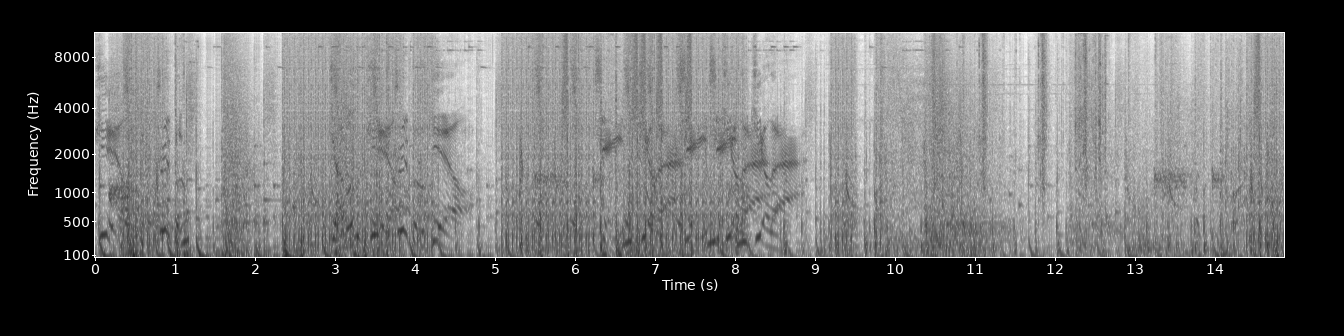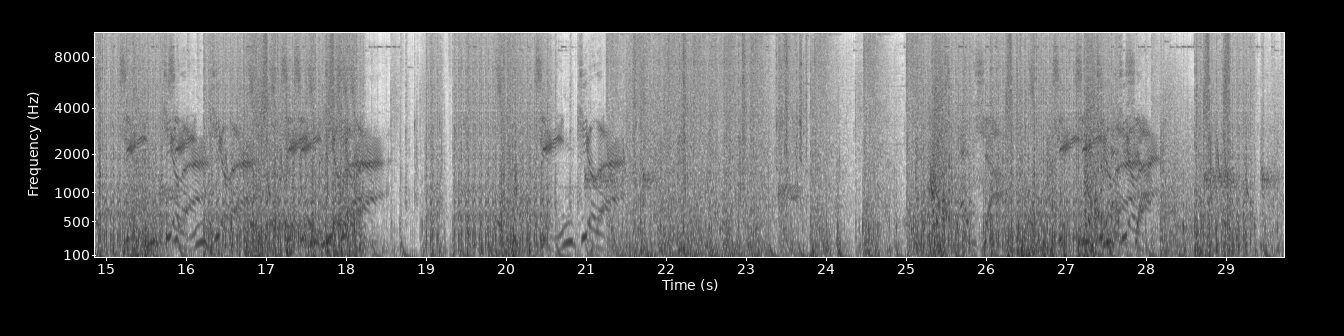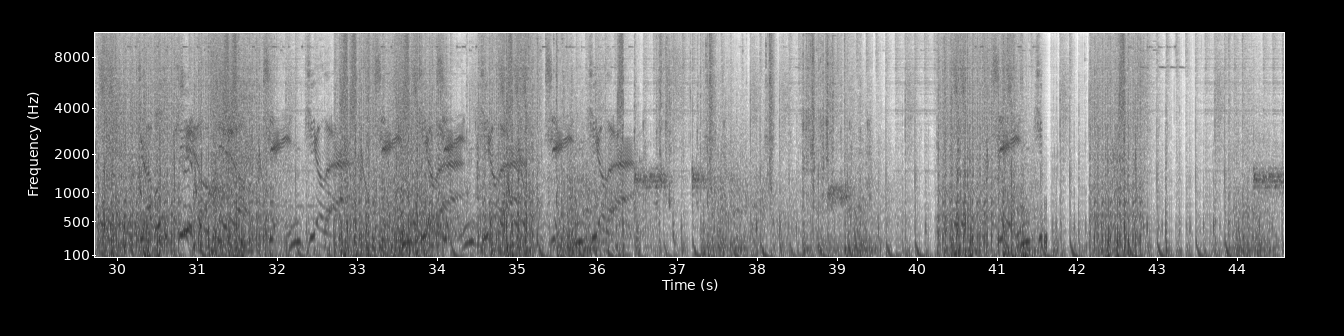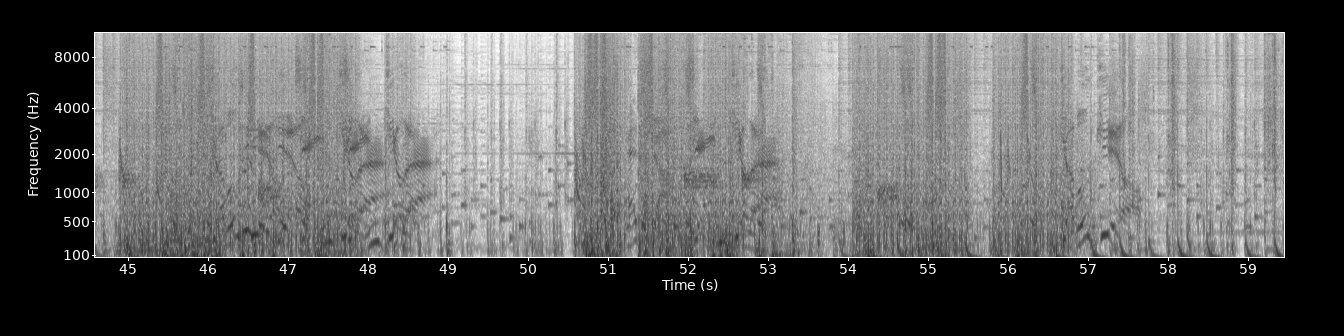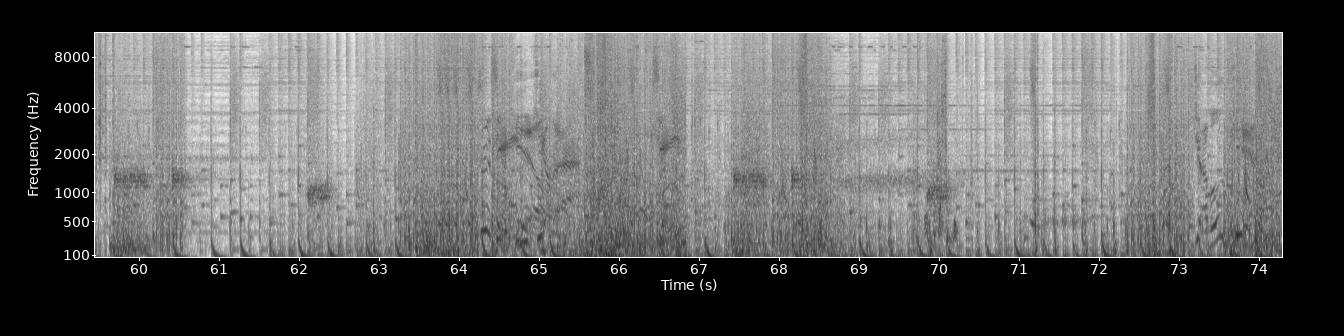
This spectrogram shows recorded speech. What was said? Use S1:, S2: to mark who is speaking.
S1: kill! Triple! Double kill! Killer! Chain Killer! Chain Killer! Chain Killer! Chain Double kill! Chain Killer! Headshot! Chain Killer! Double kill! Double kill!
